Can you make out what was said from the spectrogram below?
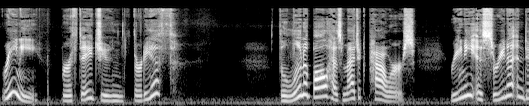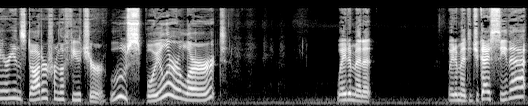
Reenie, birthday, June 30th. The Luna Ball has magic powers. Reenie is Serena and Darien's daughter from the future. Ooh, spoiler alert. Wait a minute. Wait a minute. Did you guys see that?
